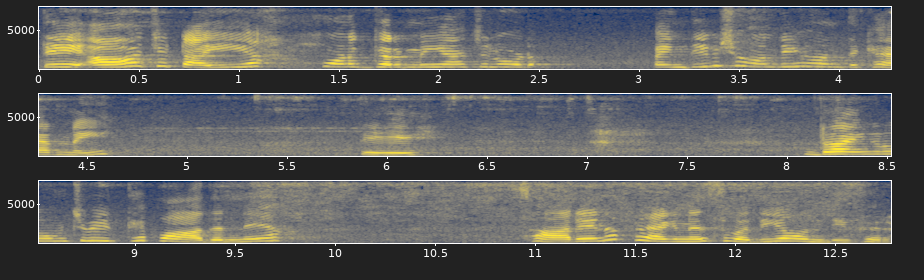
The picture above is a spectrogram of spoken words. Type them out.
ਤੇ ਆਹ ਚਟਾਈ ਆ, ਹੁਣ ਗਰਮੀਆਂ ਚ ਲੋੜ ਪੈਂਦੀ ਵਿਛਾਉਣ ਦੀ, ਹੁਣ ਤੇ ਖੈਰ ਨਹੀਂ। ਤੇ ਡਰਾਇੰਗ ਰੂਮ 'ਚ ਵੀ ਇੱਥੇ ਪਾ ਦਿੰਨੇ ਆ। ਸਾਰੇ ਨਾ ਫ੍ਰੈਗਨੈਂਸ ਵਧੀਆ ਹੁੰਦੀ ਫਿਰ।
